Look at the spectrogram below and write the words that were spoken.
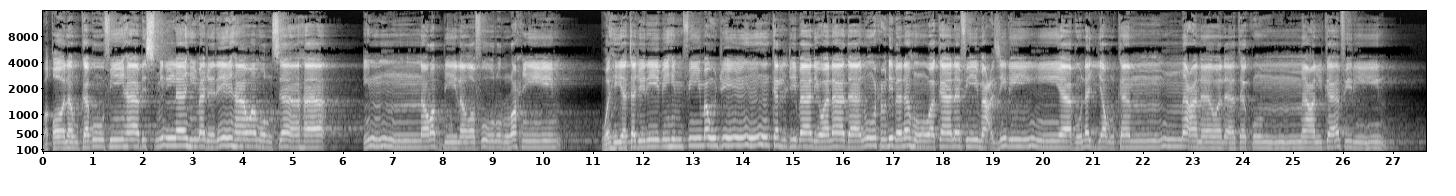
وقال اركبوا فيها بسم الله مجريها ومرساها إن ربي لغفور رحيم وهي تجري بهم في موج كالجبال ونادى نوح ابنه وكان في معزل يا بني اركم معنا ولا تكن مع الكافرين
